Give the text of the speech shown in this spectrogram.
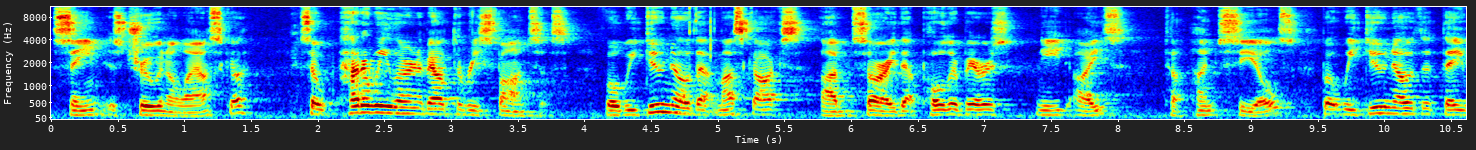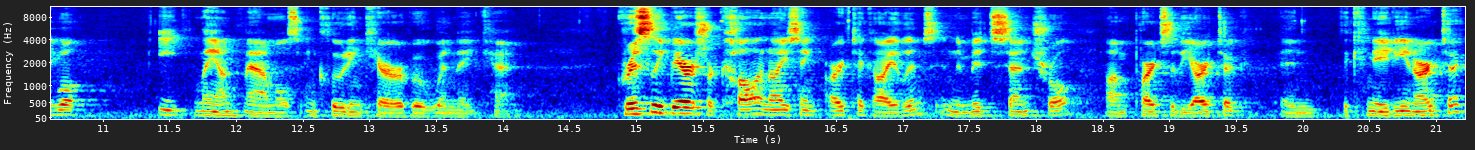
Same is true in Alaska. So how do we learn about the responses? Well, we do know that muskox, I'm sorry, that polar bears need ice to hunt seals, but we do know that they will eat land mammals, including caribou, when they can. Grizzly bears are colonizing Arctic islands in the mid-central um, parts of the Arctic and the Canadian Arctic.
